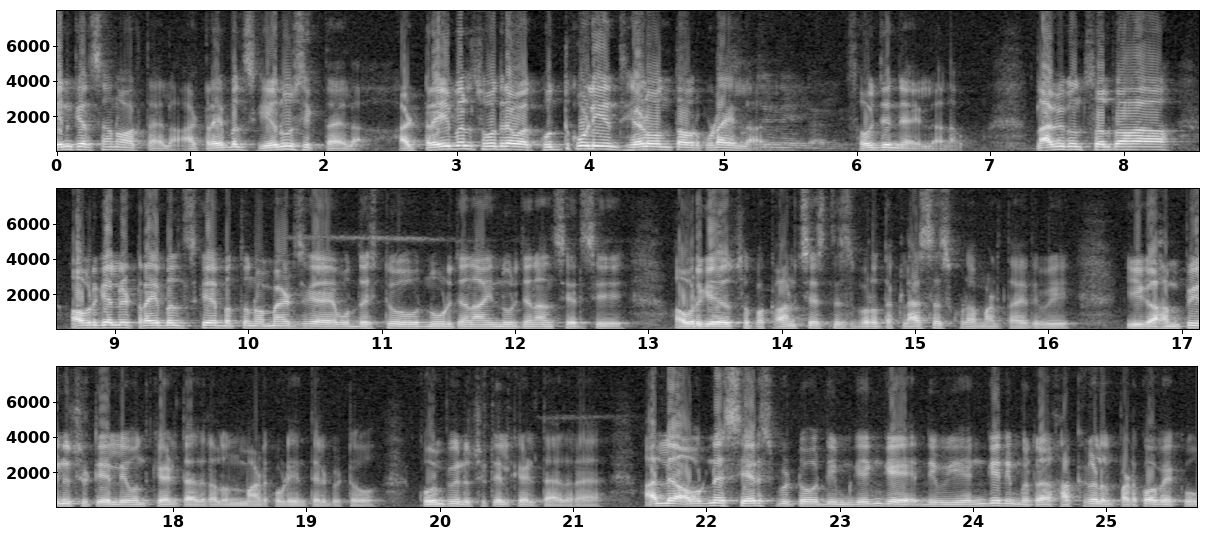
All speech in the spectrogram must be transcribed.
ಏನು ಕೆಲಸನೂ ಆಗ್ತಾ ಇಲ್ಲ. ಆ ಟ್ರೈಬಲ್ಸ್ಗೆ ಏನೂ ಸಿಗ್ತಾ ಇಲ್ಲ. ಆ ಟ್ರೈಬಲ್ಸ್ ಹೋದರೆ ಅವಾಗ ಕುಂತ್ಕೊಳ್ಳಿ ಅಂತ ಹೇಳುವಂಥವ್ರು ಕೂಡ ಇಲ್ಲ ಸೌಜನ್ಯ ಇಲ್ಲ ನಾವು. ನಾವೀಗೊಂದು ಸ್ವಲ್ಪ ಅವ್ರಿಗೆಲ್ಲ ಟ್ರೈಬಲ್ಸ್ಗೆ ಮತ್ತು ನೊಮ್ಯಾಡ್ಸ್ಗೆ ಒಂದಷ್ಟು ನೂರು ಜನ, ಇನ್ನೂರು ಜನ ಸೇರಿಸಿ ಅವರಿಗೆ ಸ್ವಲ್ಪ ಕಾನ್ಷಿಯಸ್ನೆಸ್ ಬರುವಂಥ ಕ್ಲಾಸಸ್ ಕೂಡ ಮಾಡ್ತಾ ಇದ್ದೀವಿ. ಈಗ ಹಂಪಿ ಯೂನಿವರ್ಸಿಟಿಯಲ್ಲಿ ಒಂದು ಕೇಳ್ತಾ ಇದ್ದಾರೆ ಅಲ್ಲೊಂದು ಮಾಡಿಕೊಡಿ ಅಂತ ಹೇಳ್ಬಿಟ್ಟು ಕುವೆಂಪು ಯೂನಿವರ್ಸಿಟಿಯಲ್ಲಿ ಕೇಳ್ತಾ ಇದ್ದಾರೆ ಅಲ್ಲಿ ಅವ್ರನ್ನೇ ಸೇರಿಸ್ಬಿಟ್ಟು ನಿಮ್ಗೆ ಹೆಂಗೆ, ನೀವು ಹೆಂಗೆ ನಿಮ್ಮ ಹಕ್ಕುಗಳನ್ನು ಪಡ್ಕೋಬೇಕು,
